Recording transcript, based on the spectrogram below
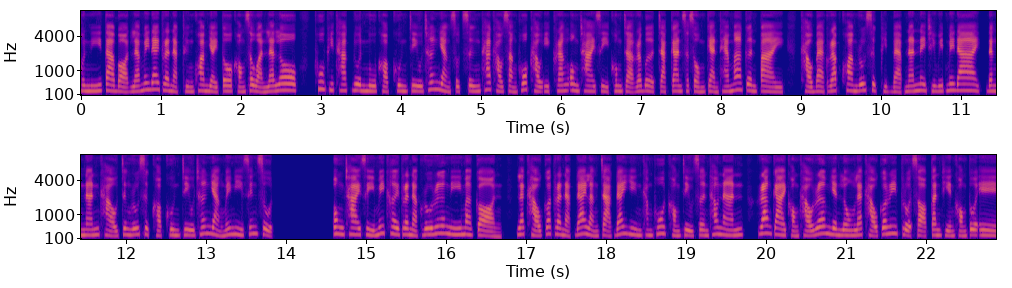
คนนี้ตาบอดและไม่ได้ตระหนักถึงความใหญ่โตของสวรรค์และโลก ผู้พิทักษ์ดวลมูขอบคุณจิวเชิงอย่างสุดซึ้งถ้าเขาสั่งพวกเขาอีกครั้งองค์ชายสี่คงจะระเบิดจากการสะสมแก่นแท้มากเกินไป เขาแบกรับความรู้สึกผิดแบบนั้นในชีวิตไม่ได้ ดังนั้นเขาจึงรู้สึกขอบคุณจิวเชิงอย่างไม่มีสิ้นสุด องค์ชายสีไม่เคยตระหนักรู้เรื่องนี้มาก่อน และเขาก็ตระหนักได้หลังจากได้ยินคำพูดของจิวเซินเท่านั้น ร่างกายของเขาเริ่มเย็นลงและเขาก็รีบตรวจสอบตันเทียนของตัวเอง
